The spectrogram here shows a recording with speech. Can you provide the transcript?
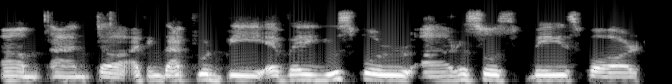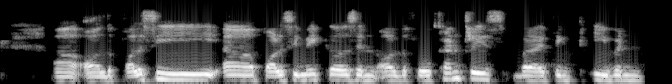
Um, and uh, I think that would be a very useful uh, resource base for uh, all the policy policymakers in all the four countries. But I think even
